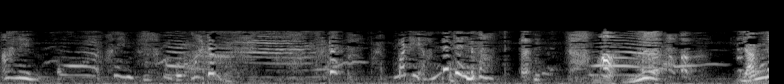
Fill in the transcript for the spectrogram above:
අනේ අනේ මට මට යන්න දෙන්න තාත්තා. යන්න.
